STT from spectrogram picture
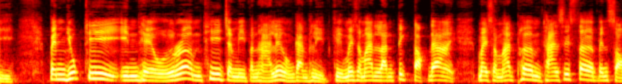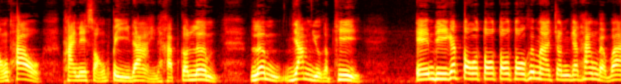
ดี เป็นยุคที่ Intel เริ่มที่จะมีปัญหาเรื่องของการผลิต คือไม่สามารถรัน TikTok ได้ ไม่สามารถเพิ่มทรานซิสเตอร์เป็น 2 เท่าภายใน 2 ปีได้นะครับ ก็เริ่มเริ่มย่ำอยู่กับที่ AMD ก็โตโตโตโตขึ้นมาจนกระทั่งแบบว่า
